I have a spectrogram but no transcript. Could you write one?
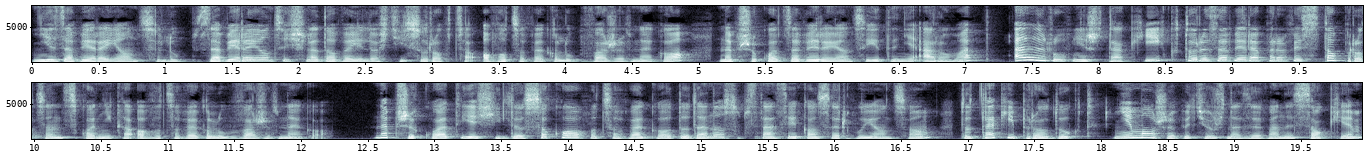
niezawierający lub zawierający śladowe ilości surowca owocowego lub warzywnego, np. zawierający jedynie aromat, ale również taki, który zawiera prawie 100% składnika owocowego lub warzywnego. Na przykład, jeśli do soku owocowego dodano substancję konserwującą, to taki produkt nie może być już nazywany sokiem,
